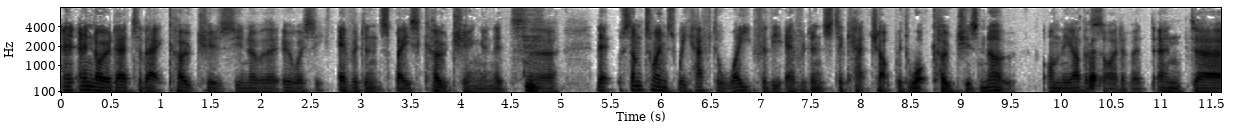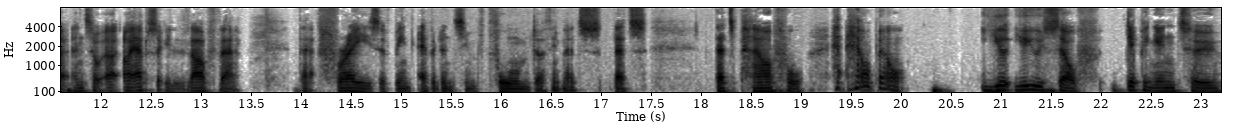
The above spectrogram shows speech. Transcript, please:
And, and, I would add to that coaches, you know, they always evidence based coaching, and it's hmm. uh, that sometimes we have to wait for the evidence to catch up with what coaches know on the other but, side of it, and uh, and so I, I, absolutely love that that phrase of being evidence informed. I think that's that's that's powerful. H- how about you you yourself dipping into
